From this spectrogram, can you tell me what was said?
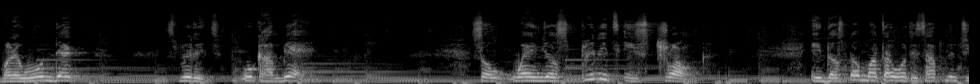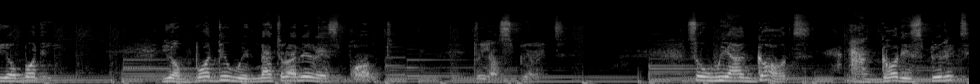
But a wounded spirit who can bear. So when your spirit is strong, it does not matter what is happening to your body, your body will naturally respond to your spirit. So we are gods, and God is spirit,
